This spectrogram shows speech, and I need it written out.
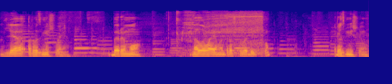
для розмішування. Беремо, наливаємо трошки водичку, розмішуємо.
